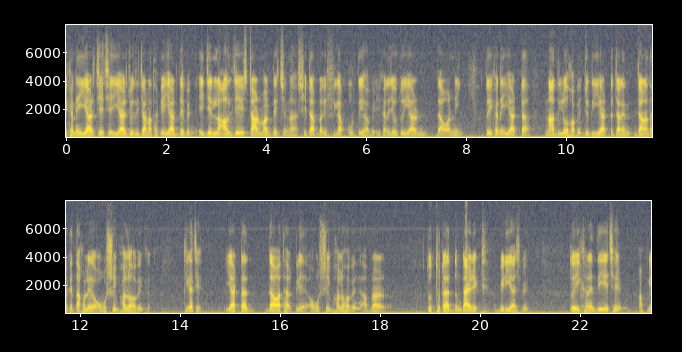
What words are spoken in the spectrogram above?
এখানে ইয়ার চেয়েছে, ইয়ার যদি জানা থাকে ইয়ার দেবেন। এই যে লাল যে স্টার মার্ক দেখছেন না, সেটা আপনাকে ফিল আপ করতেই হবে। এখানে যেহেতু ইয়ার দেওয়া নেই, তো এখানে ইয়ারটা না দিলেও হবে। যদি ইয়ারটা জানেন, জানা থাকে তাহলে অবশ্যই ভালো হবে। ঠিক আছে? ইয়ারটা দেওয়া থাকলে অবশ্যই ভালো হবে। আপনার তথ্যটা একদম ডাইরেক্ট বেরিয়ে আসবে। তো এইখানে দিয়েছে, আপনি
